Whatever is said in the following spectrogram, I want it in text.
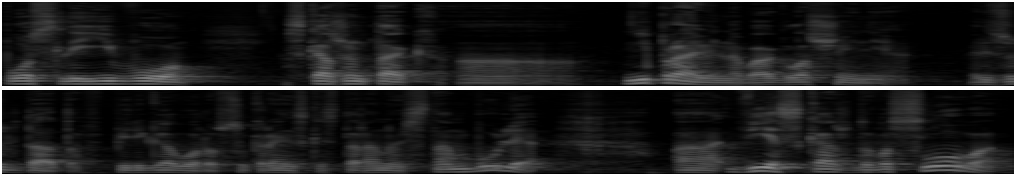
после его скажем так, а, неправильного оглашения результатов переговоров с украинской стороной в Стамбуле, а вес каждого слова,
